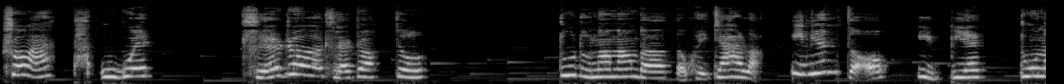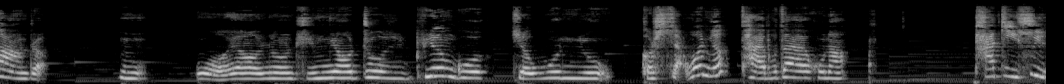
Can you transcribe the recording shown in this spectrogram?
说完，它乌龟学着学着就嘟嘟囔囔的走回家了，一边走一边嘟囔着：“嗯。”我要用奇妙咒语骗过小蜗牛，可是小蜗牛才不在乎呢。它继续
